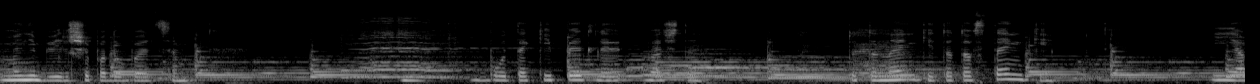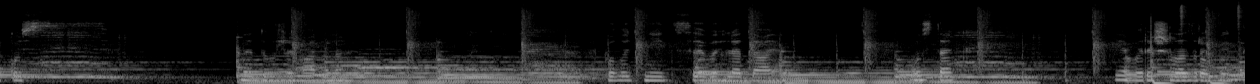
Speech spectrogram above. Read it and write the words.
мені більше подобається. Бо такі петлі, бачите, то тоненькі, то товстенькі. І якось не дуже гарно в полотні це виглядає. Ось так я вирішила зробити.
